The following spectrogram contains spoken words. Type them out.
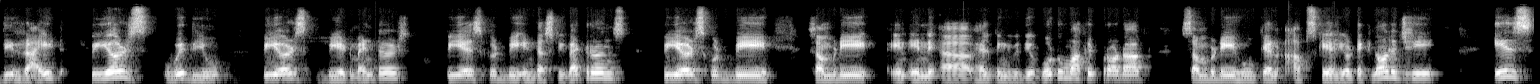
the right peers with you. Peers, be it mentors, peers could be industry veterans, peers could be somebody in, in uh, helping with your go-to-market product, somebody who can upscale your technology, is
